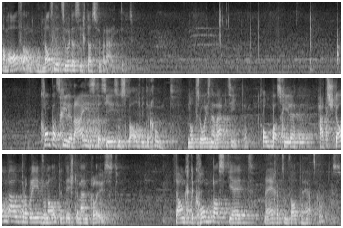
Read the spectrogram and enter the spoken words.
am Anfang und lass nicht zu, dass sich das verbreitet. Kompasskille weiß, dass Jesus bald wiederkommt noch zu unseren Lebzeiten. Kompasskille hat das Stammbaumproblem vom Alten Testament gelöst. Dank der Kompassdiät näher zum Vaterherz Gottes.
